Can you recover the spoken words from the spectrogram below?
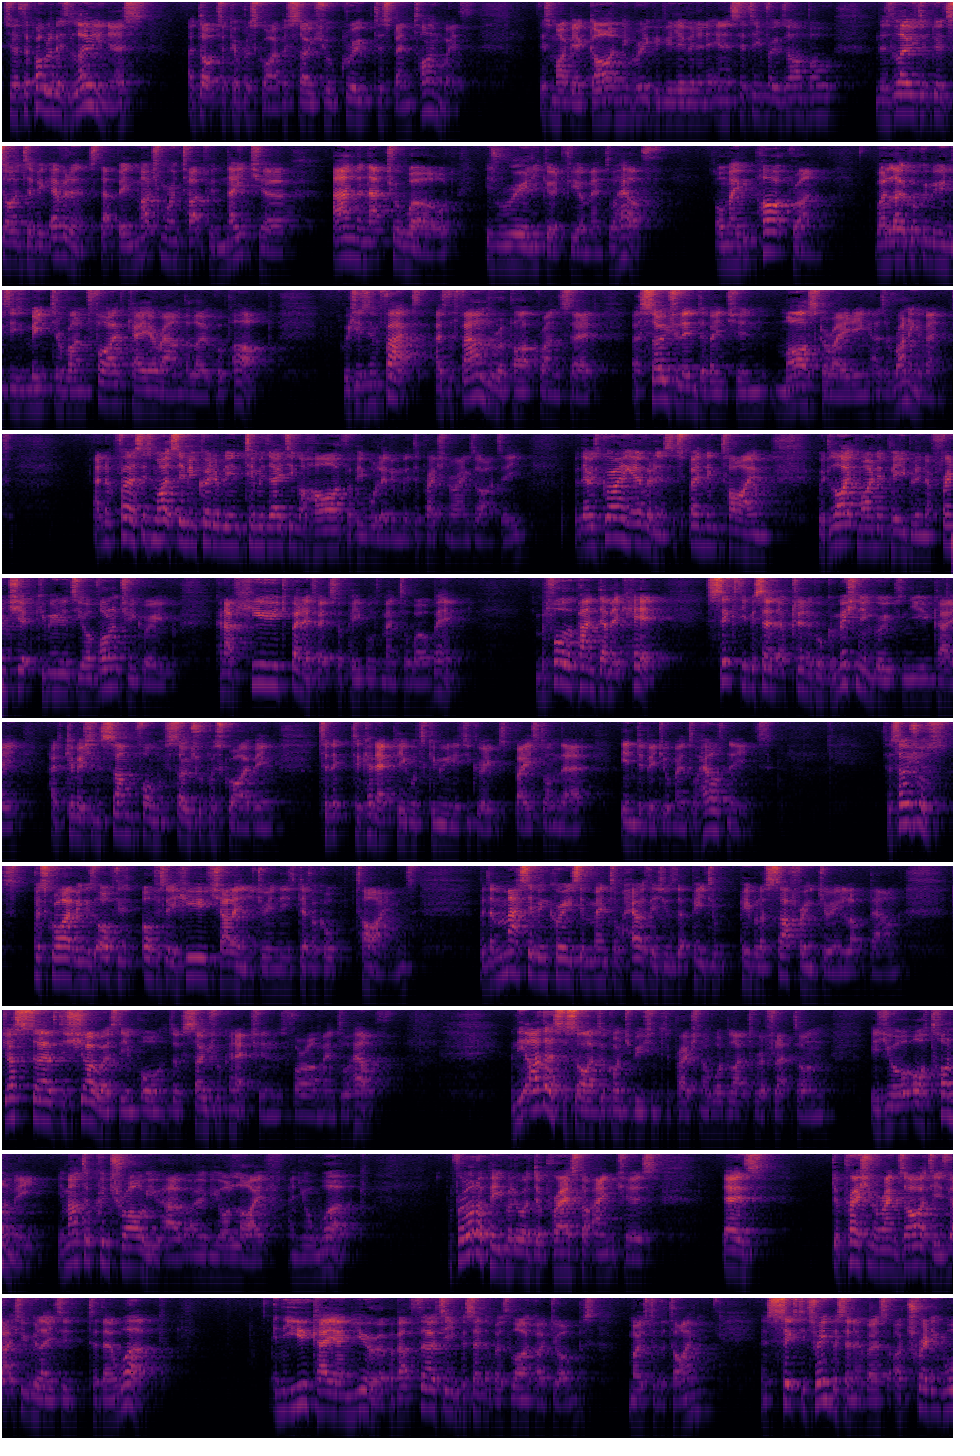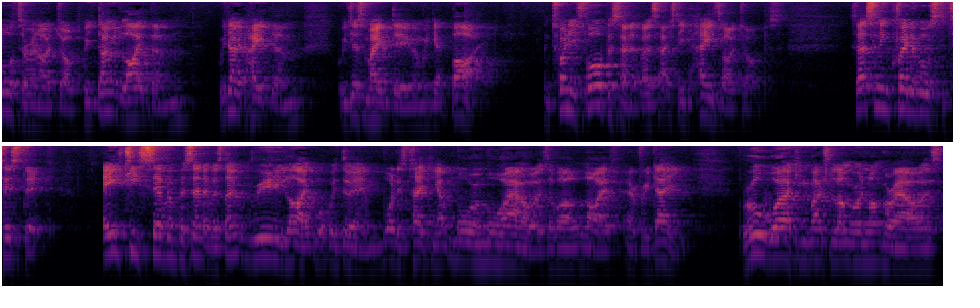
So, if the problem is loneliness, a doctor can prescribe a social group to spend time with. This might be a gardening group if you live in an inner city, for example. And there's loads of good scientific evidence that being much more in touch with nature and the natural world is really good for your mental health. Or maybe park run, where local communities meet to run 5k around the local park, which is in fact, as the founder of Park Run said, a social intervention masquerading as a running event. And at first, this might seem incredibly intimidating or hard for people living with depression or anxiety, but there is growing evidence that spending time with like minded people in a friendship, community, or voluntary group can have huge benefits for people's mental well being. Before the pandemic hit, 60% of clinical commissioning groups in the UK had commissioned some form of social prescribing to, to connect people to community groups based on their individual mental health needs. So, social prescribing is obviously a huge challenge during these difficult times, but the massive increase in mental health issues that people are suffering during lockdown just serves to show us the importance of social connections for our mental health. And the other societal contribution to depression I would like to reflect on is your autonomy, the amount of control you have over your life and your work. For a lot of people who are depressed or anxious, there's depression or anxiety is actually related to their work. In the UK and Europe, about 13% of us like our jobs most of the time, and 63% of us are treading water in our jobs. We don't like them, we don't hate them, we just make do and we get by. And 24% of us actually hate our jobs. So that's an incredible statistic. 87% of us don't really like what we're doing, what is taking up more and more hours of our life every day. We're all working much longer and longer hours.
